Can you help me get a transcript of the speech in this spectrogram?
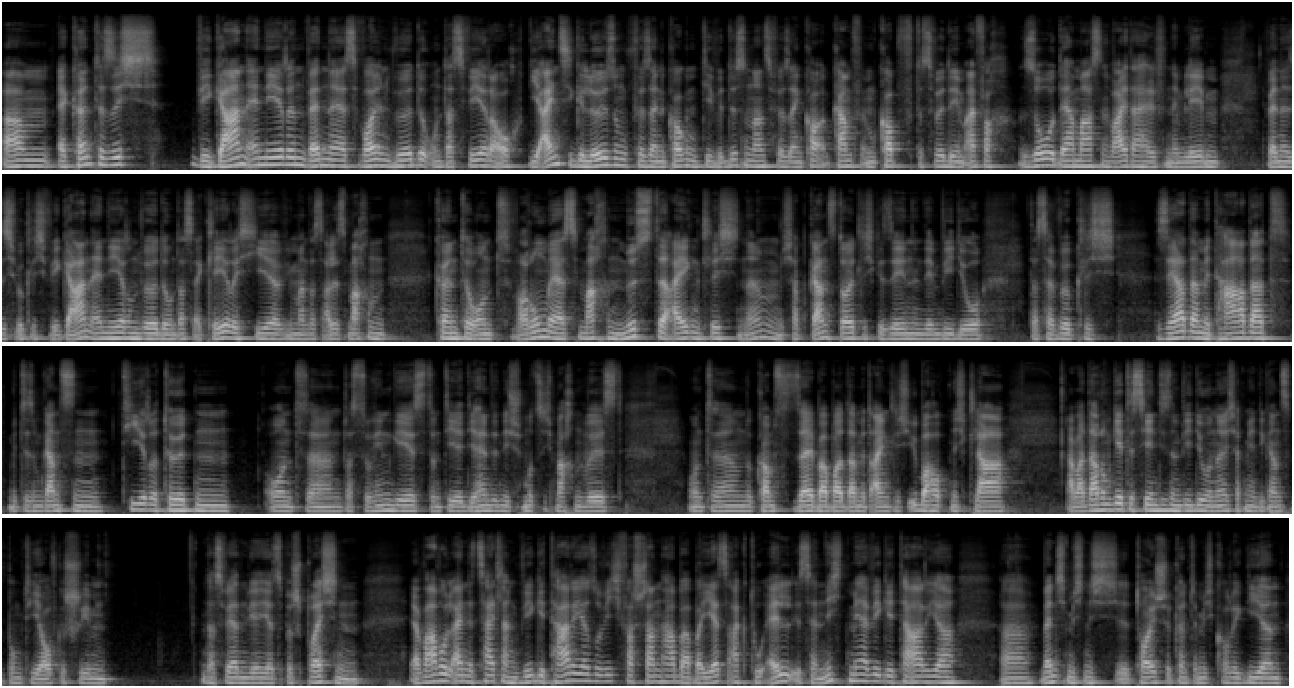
Ähm, er könnte sich vegan ernähren, wenn er es wollen würde. Und das wäre auch die einzige Lösung für seine kognitive Dissonanz, für seinen Ko Kampf im Kopf. Das würde ihm einfach so dermaßen weiterhelfen im Leben, wenn er sich wirklich vegan ernähren würde. Und das erkläre ich hier, wie man das alles machen kann könnte und warum er es machen müsste eigentlich. Ne? Ich habe ganz deutlich gesehen in dem Video, dass er wirklich sehr damit hadert, mit diesem ganzen Tiere töten und äh, dass du hingehst und dir die Hände nicht schmutzig machen willst und äh, du kommst selber aber damit eigentlich überhaupt nicht klar. Aber darum geht es hier in diesem Video. Ne? Ich habe mir die ganzen Punkte hier aufgeschrieben. Das werden wir jetzt besprechen. Er war wohl eine Zeit lang Vegetarier, so wie ich verstanden habe, aber jetzt aktuell ist er nicht mehr Vegetarier. Äh, wenn ich mich nicht äh, täusche, könnt ihr mich korrigieren.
